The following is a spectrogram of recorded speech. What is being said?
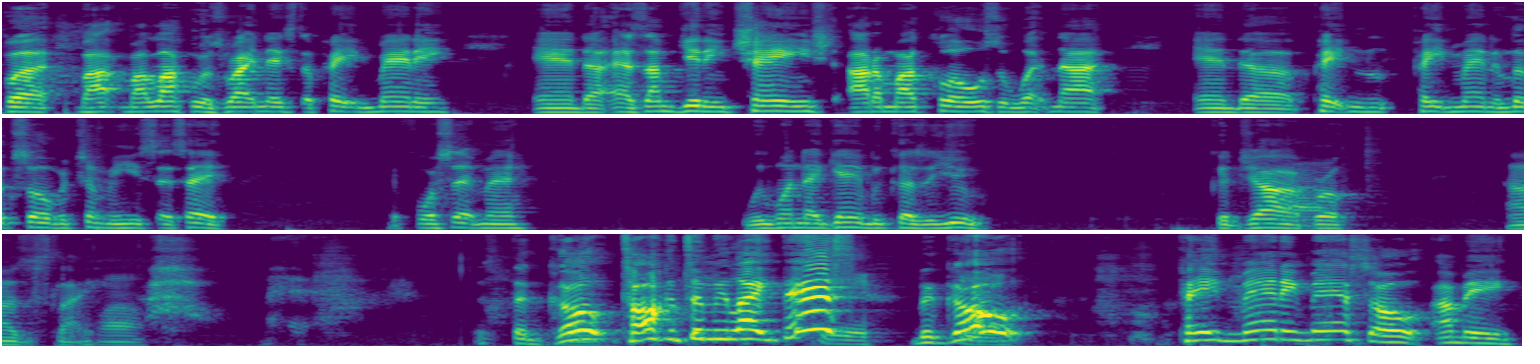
but my, my locker was right next to Peyton Manning. And uh, as I'm getting changed out of my clothes or whatnot, and uh, Peyton Peyton Manning looks over to me, he says, "Hey, the Forsett man, we won that game because of you. Good job, wow. bro." I was just like, wow. oh, man, it's the goat talking to me like this. Yeah. The goat, yeah. Peyton Manning, man. So I mean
